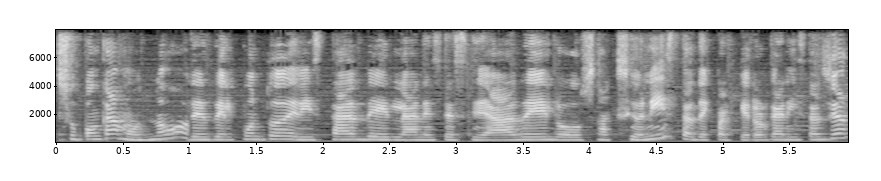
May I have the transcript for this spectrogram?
supongamos, ¿no? Desde el punto de vista de la necesidad de los accionistas de cualquier organización,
